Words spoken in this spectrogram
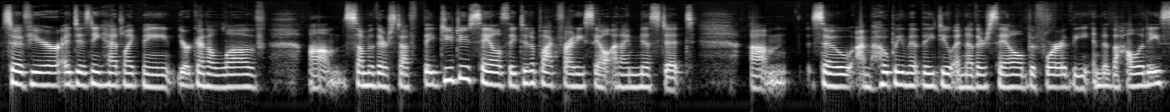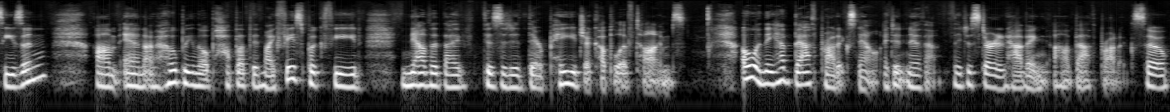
So if you're a Disney head like me, you're going to love um, some of their stuff. They do do sales. They did a Black Friday sale, and I missed it. Um, so I'm hoping that they do another sale before the end of the holiday season. Um, and I'm hoping they'll pop up in my Facebook feed now that I've visited their page a couple of times. Oh, and they have bath products now. I didn't know that. They just started having uh, bath products. So,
